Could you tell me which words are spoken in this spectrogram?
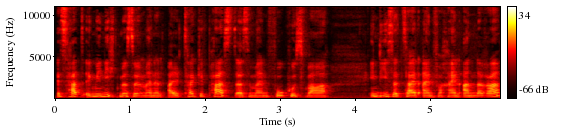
es hat irgendwie nicht mehr so in meinen Alltag gepasst. Also mein Fokus war in dieser Zeit einfach ein anderer.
